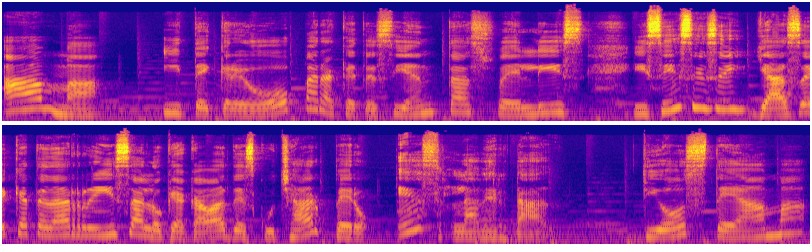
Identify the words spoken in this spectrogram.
ama y te creó para que te sientas feliz. Y sí, sí, sí, ya sé que te da risa lo que acabas de escuchar, pero es la verdad. Dios te ama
